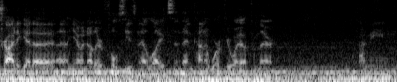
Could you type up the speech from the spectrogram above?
try to get a, a you know another full season at Lights and then kind of work your way up from there? I mean,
